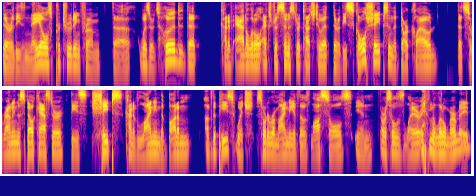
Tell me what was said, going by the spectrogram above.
There are these nails protruding from the wizard's hood that kind of add a little extra sinister touch to it. There are these skull shapes in the dark cloud that's surrounding the spellcaster, these shapes kind of lining the bottom of the piece, which sort of remind me of those lost souls in Ursula's lair in The Little Mermaid,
